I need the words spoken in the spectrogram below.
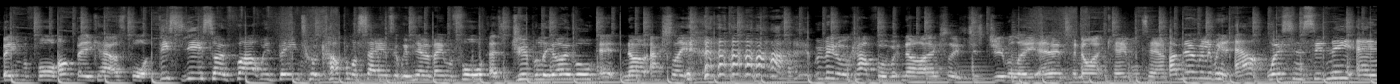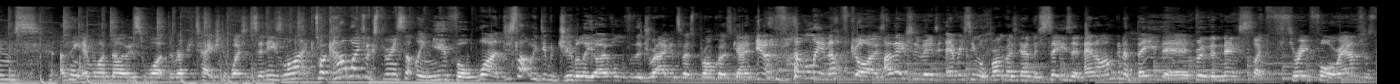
been before on BKR Sport. This year so far, we've been to a couple of stadiums that we've never been before. That's Jubilee Oval, and no, actually, we've been to a couple, but no, actually, it's just Jubilee, and then tonight, Campbelltown. I've never really been out Western Sydney, and I think everyone knows what the reputation of Western Sydney is like. So I can't wait to experience something new for one, just like we did with Jubilee Oval for the Dragons vs Broncos game. You know, funnily enough, guys, I've actually been to every single Broncos game this season, and I'm gonna be there for the next like three, four rounds as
